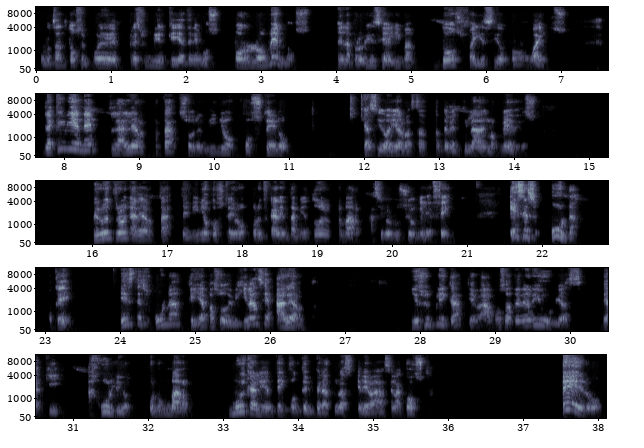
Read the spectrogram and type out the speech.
Por lo tanto, se puede presumir que ya tenemos por lo menos en la provincia de Lima, dos fallecidos por los huayos. De aquí viene la alerta sobre el niño costero, que ha sido ayer bastante ventilada en los medios. Pero entró en alerta de niño costero por el calentamiento del mar, así lo anunció en el efecto. Esa es una, ¿ok? Esta es una que ya pasó de vigilancia a alerta. Y eso implica que vamos a tener lluvias de aquí a julio, con un mar muy caliente y con temperaturas elevadas en la costa. Pero,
